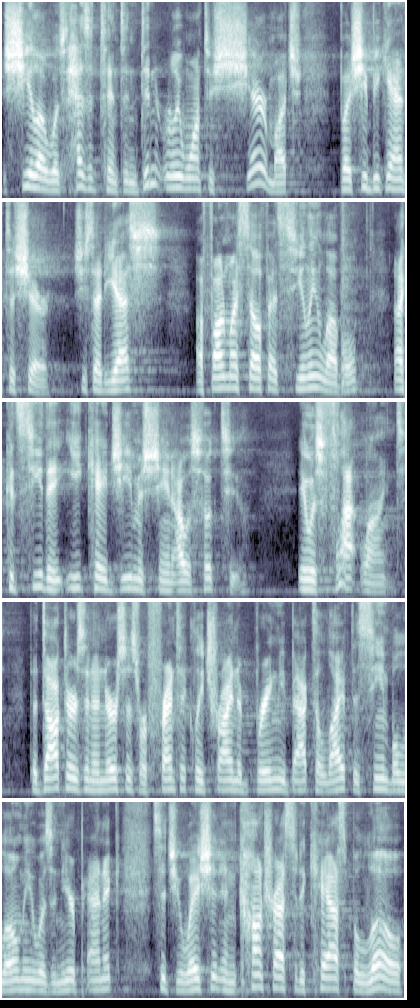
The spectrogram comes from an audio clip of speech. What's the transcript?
Sheila was hesitant and didn't really want to share much, but she began to share. She said, Yes, I found myself at ceiling level. and I could see the EKG machine I was hooked to. It was flatlined. The doctors and the nurses were frantically trying to bring me back to life. The scene below me was a near panic situation. In contrast to the chaos below,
